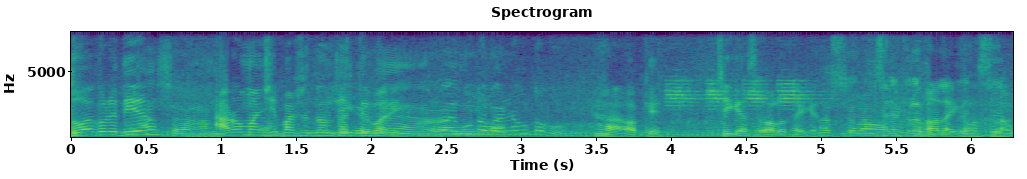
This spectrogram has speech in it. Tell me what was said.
দোয়া করে আচ্ছা, আলহামদুলিল্লাহ। আরও মানুষের পাশে যেন থাকতে পারি। হ্যাঁ, হ্যাঁ ওকে। ঠিক আছে ভালো থাকেন। আসসালামু আলাইকুম। ওয়ালাইকুম আসসালাম।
